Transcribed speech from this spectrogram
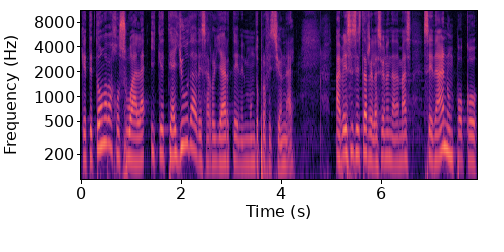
que te toma bajo su ala y que te ayuda a desarrollarte en el mundo profesional. A veces estas relaciones nada más se dan un poco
